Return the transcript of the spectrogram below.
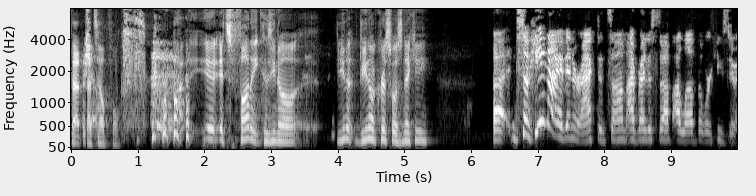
that for that's sure. helpful. it, it's funny because you know, you know, do you know Chris Woznicki? Uh, so he and I have interacted some. I've read his stuff. I love the work he's doing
